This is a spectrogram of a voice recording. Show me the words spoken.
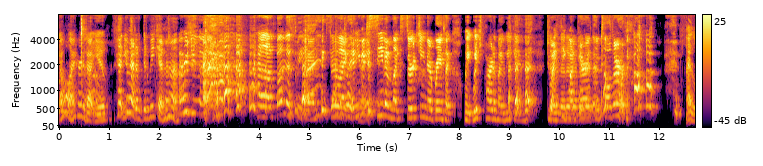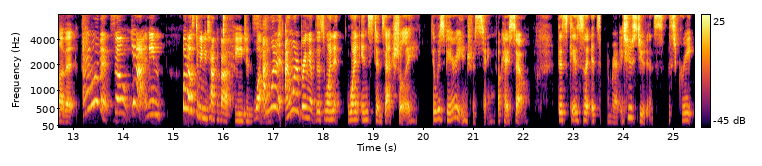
Oh, I heard about you. Oh. Had you had a good weekend, huh? "I heard you had a lot of fun this weekend." So like, and you could just see them like searching their brains, like, "Wait, which part of my weekend do I think my parents have told her about?" I love it. I love it. So yeah, I mean, what else do we need to talk about agency? Well, I want to I want to bring up this one one instance actually. It was very interesting. Okay, so This is it's I'm ready. two students. It's great,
